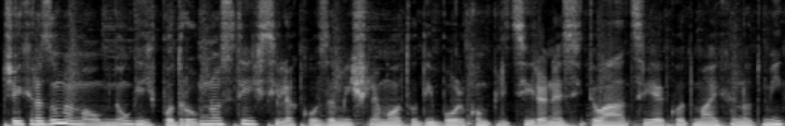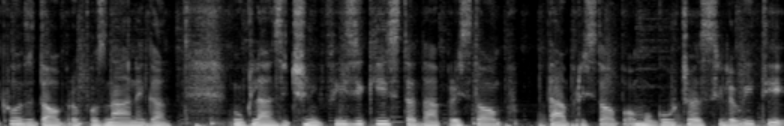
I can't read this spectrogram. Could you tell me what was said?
Če jih razumemo v mnogih podrobnostih, si lahko zamišljamo tudi bolj komplicirane situacije kot majhen odmik od dobro poznanega. V klasični fiziki sta ta pristop, ta pristop omogoča siloviti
